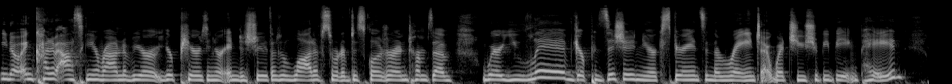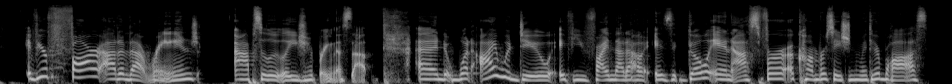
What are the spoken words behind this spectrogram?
you know, and kind of asking around of your your peers in your industry. There's a lot of sort of disclosure in terms of where you live, your position, your experience, and the range at which you should be being paid. If you're far out of that range, absolutely you should bring this up. And what I would do if you find that out is go in, ask for a conversation with your boss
